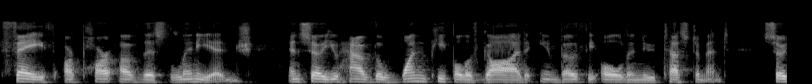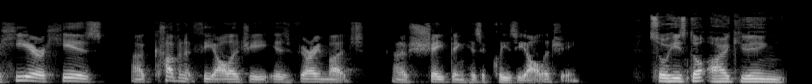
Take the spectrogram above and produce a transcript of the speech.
faith are part of this lineage. And so you have the one people of God in both the Old and New Testament. So here, his uh, covenant theology is very much kind of shaping his ecclesiology. So he's not arguing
